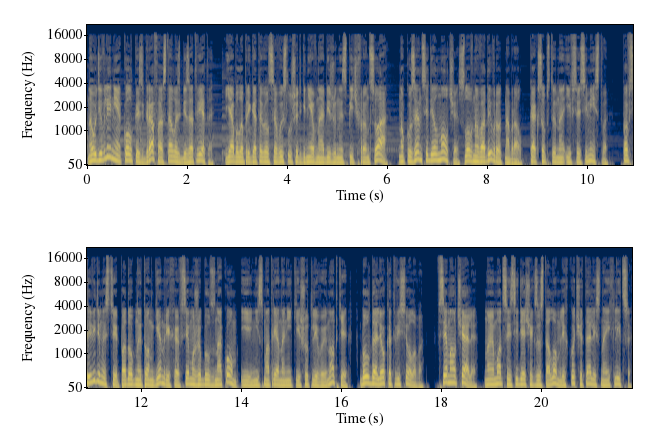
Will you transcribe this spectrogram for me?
На удивление, колкость графа осталась без ответа. Я было приготовился выслушать гневно обиженный спич Франсуа, но кузен сидел молча, словно воды в рот набрал, как, собственно, и все семейство. По всей видимости, подобный тон Генриха всем уже был знаком и, несмотря на некие шутливые нотки, был далек от веселого. Все молчали, но эмоции сидящих за столом легко читались на их лицах.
